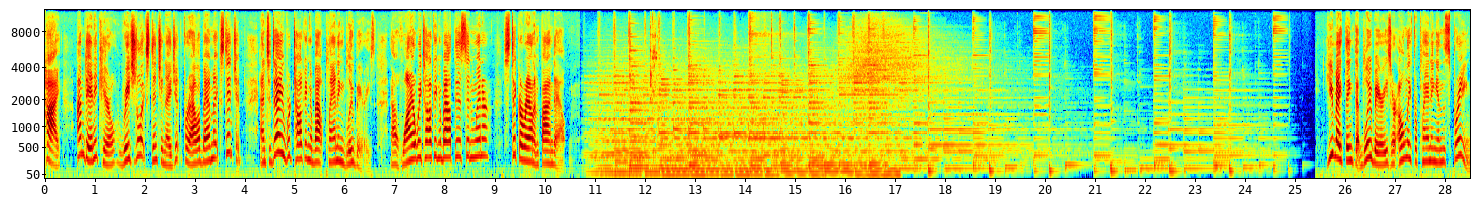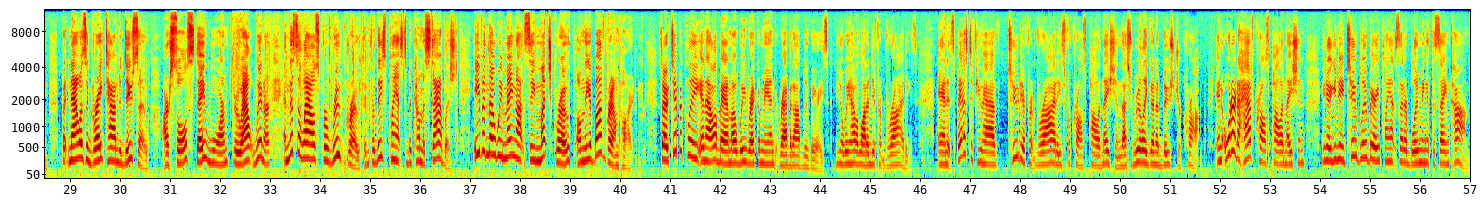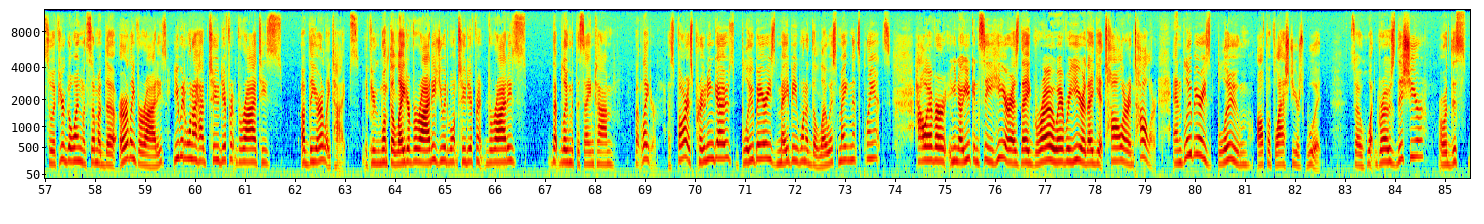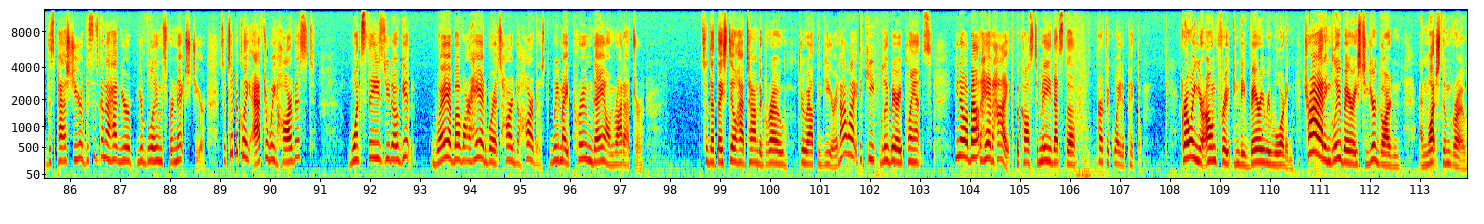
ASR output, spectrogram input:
Hi, I'm Danny Carroll, Regional Extension Agent for Alabama Extension, and today we're talking about planting blueberries. Now, why are we talking about this in winter? Stick around and find out. You may think that blueberries are only for planting in the spring, but now is a great time to do so. Our soils stay warm throughout winter, and this allows for root growth and for these plants to become established, even though we may not see much growth on the above ground part. So typically in Alabama, we recommend rabbit eye blueberries. You know, we have a lot of different varieties. And it's best if you have two different varieties for cross pollination. That's really going to boost your crop. In order to have cross-pollination, you know, you need two blueberry plants that are blooming at the same time. So if you're going with some of the early varieties, you would want to have two different varieties of the early types. Okay. If you want the later varieties, you would want two different varieties that bloom at the same time but later. As far as pruning goes, blueberries may be one of the lowest maintenance plants. However, you know, you can see here as they grow every year, they get taller and taller. And blueberries bloom off of last year's wood. So what grows this year or this, this past year, this is gonna have your, your blooms for next year. So typically after we harvest, once these, you know, get way above our head where it's hard to harvest, we may prune down right after so that they still have time to grow throughout the year. And I like to keep blueberry plants you know, about head height because to me that's the perfect way to pick them. Growing your own fruit can be very rewarding. Try adding blueberries to your garden and watch them grow.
